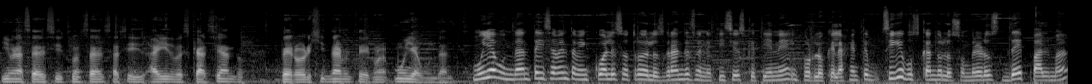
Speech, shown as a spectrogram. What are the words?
y una serie de circunstancias así ha ido escaseando pero originalmente muy abundante. Muy abundante y saben también cuál es otro de los grandes beneficios que tiene y por lo que la gente sigue buscando los sombreros de palma.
